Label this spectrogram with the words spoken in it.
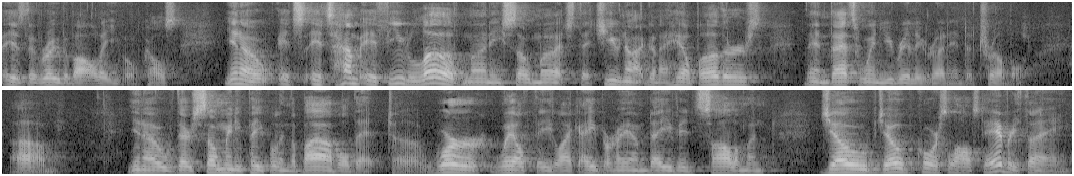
is the root of all evil. Because, you know, it's, it's if you love money so much that you're not going to help others, then that's when you really run into trouble. Um, you know, there's so many people in the Bible that uh, were wealthy, like Abraham, David, Solomon, Job. Job, of course, lost everything,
